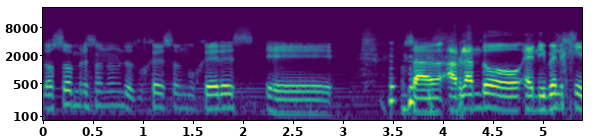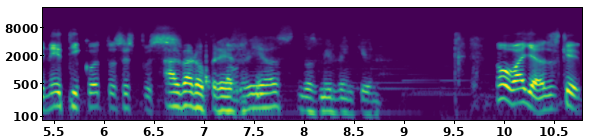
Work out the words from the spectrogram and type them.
los hombres son hombres, las mujeres son mujeres, eh, o sea, hablando a nivel genético, entonces pues... Álvaro Pérez Ríos, 2021. No, vaya, es que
